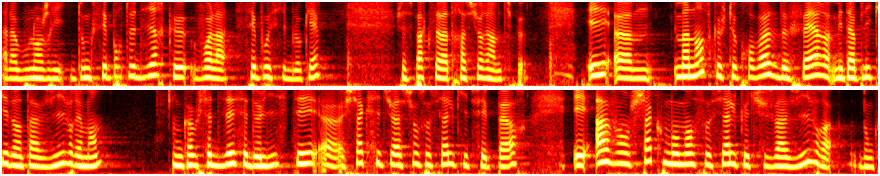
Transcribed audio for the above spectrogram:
à la boulangerie. Donc c'est pour te dire que voilà, c'est possible, ok? J'espère que ça va te rassurer un petit peu. Et euh, maintenant, ce que je te propose de faire, mais d'appliquer dans ta vie vraiment, comme je te disais, c'est de lister euh, chaque situation sociale qui te fait peur. Et avant chaque moment social que tu vas vivre, donc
